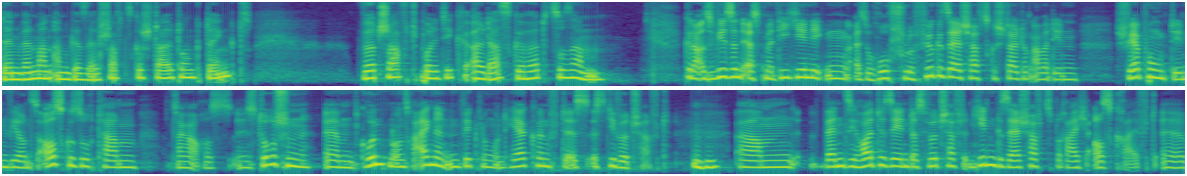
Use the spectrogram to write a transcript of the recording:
Denn wenn man an Gesellschaftsgestaltung denkt, Wirtschaft, Politik, all das gehört zusammen. Genau, also wir sind erstmal diejenigen, also Hochschule für Gesellschaftsgestaltung, aber den Schwerpunkt, den wir uns ausgesucht haben, sozusagen auch aus historischen ähm, Gründen unserer eigenen Entwicklung und Herkünfte, ist, ist die Wirtschaft. Mhm. Ähm, wenn Sie heute sehen, dass Wirtschaft in jedem Gesellschaftsbereich ausgreift, äh,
